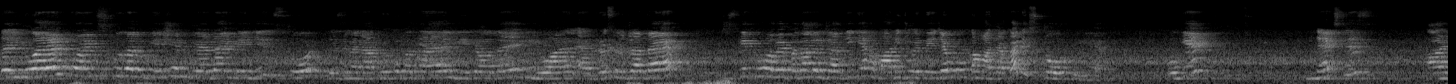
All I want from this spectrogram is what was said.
The U R L points to the location where the image is store जैसे मैंने आप लोगों को बताया, ये क्या होता है? कि यू आर एल एड्रेस हो जाता है, जिसके थ्रू हमें पता लग जाती है कि हमारी जो इमेज है, वो कहाँ जाकर स्टोर हुई है। ओके नेक्स्ट इज़ आर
